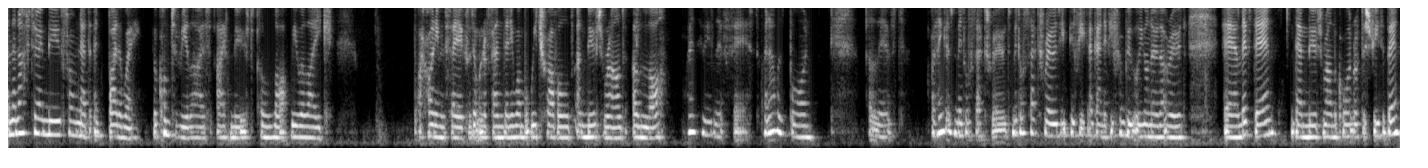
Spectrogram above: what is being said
and then after I moved from Nether, and by the way, you'll come to realise I've moved a lot. We were like, I can't even say it because I don't want to offend anyone, but we travelled and moved around a lot. Where did we live first? When I was born, I lived I think it was Middlesex Road. Middlesex Road, if you again, if you're from Bootle, you'll know that road. Uh, lived there, then moved around the corner of the street a bit,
